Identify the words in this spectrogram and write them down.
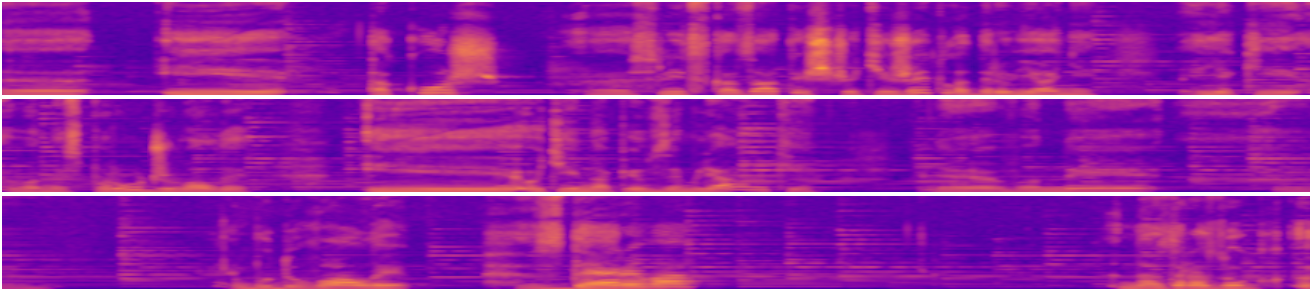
Е, І також е, слід сказати, що ті житла дерев'яні, які вони споруджували, і оті напівземлянки, е, вони е, будували з дерева на зразок е,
